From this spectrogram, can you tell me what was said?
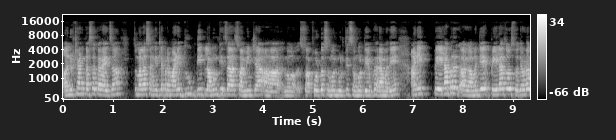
अनुष्ठान कसं करायचं? तुम्हाला सांगितल्याप्रमाणे धूप दीप लावून घ्यायचा स्वामींच्या फोटो समोर मूर्ती समोर देवघरामध्ये. आणि एक पेलाभर म्हणजे पेला जो असतो तेवढं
